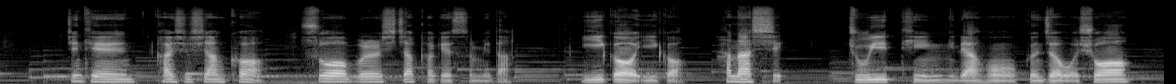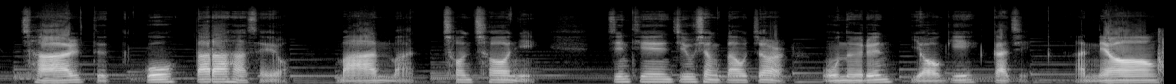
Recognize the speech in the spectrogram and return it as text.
今天开始上课 수업을 시작하겠습니다. 이거 이거 하나씩 주의听 然后跟着我说잘 듣고 따라하세요. 만만 천천히 今天就上到这儿 오늘은 여기까지. 안녕.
